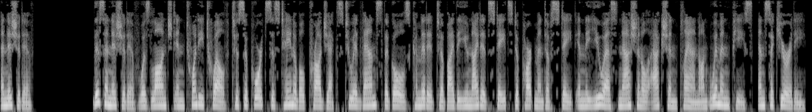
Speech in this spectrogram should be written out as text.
initiative This initiative was launched in 2012 to support sustainable projects to advance the goals committed to by the United States Department of State in the U.S. National Action Plan on Women Peace, and Security.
